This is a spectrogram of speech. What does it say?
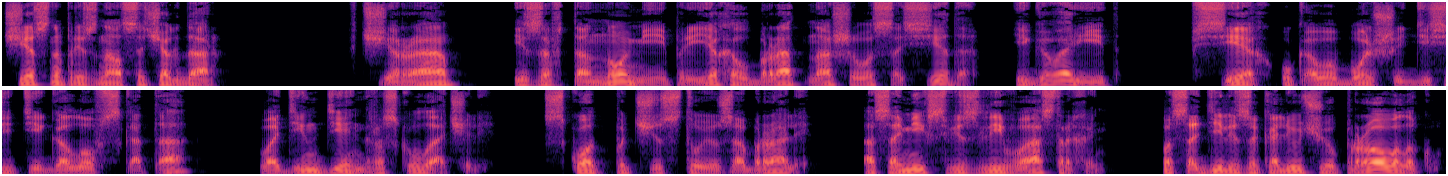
честно признался Чагдар. Вчера из автономии приехал брат нашего соседа и говорит, всех, у кого больше десяти голов скота, в один день раскулачили. Скот подчистую забрали, а самих свезли в Астрахань, посадили за колючую проволоку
